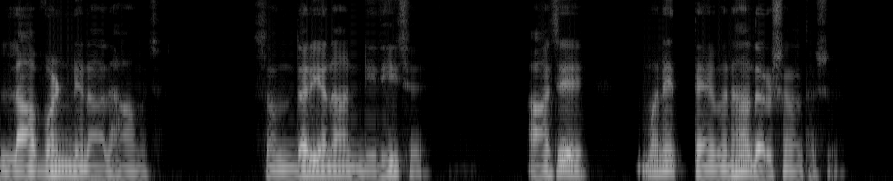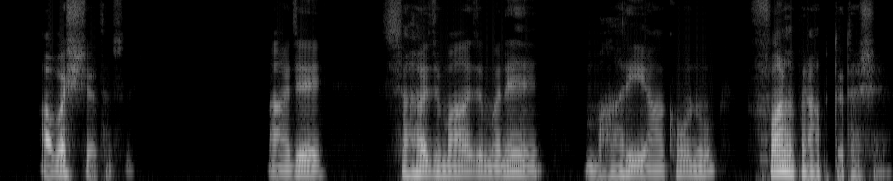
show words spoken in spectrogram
લાવણ્યના ધામ છે. સૌંદર્યના નિધિ છે. આજે મને તેમના દર્શન થશે. અવશ્ય થશે. આજે સહજમાં જ મને મારી આંખોનું ફળ પ્રાપ્ત થશે.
